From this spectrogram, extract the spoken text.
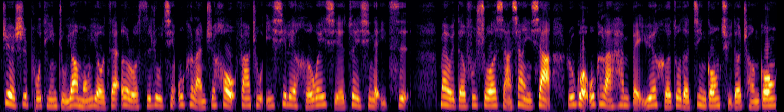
这也是普亭主要盟友在俄罗斯入侵乌克兰之后发出一系列核威胁最新的一次。麦维德夫说：“想象一下，如果乌克兰和北约合作的进攻取得成功，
